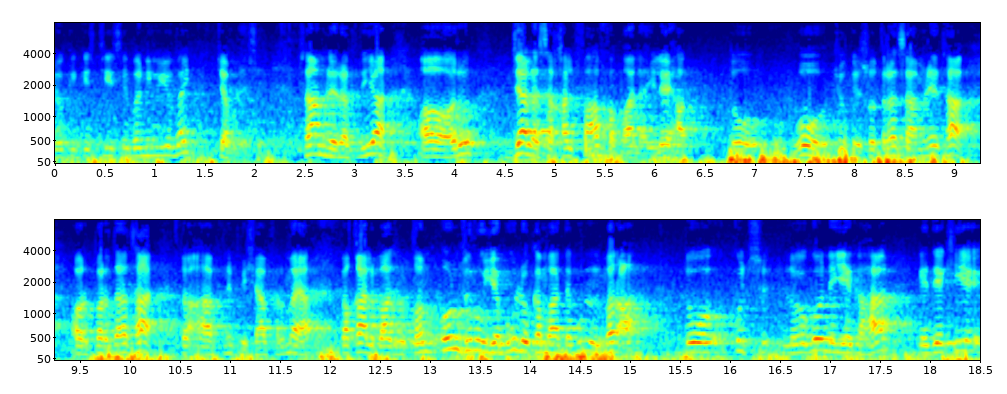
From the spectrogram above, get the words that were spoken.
جو کہ کس چیز سے بنی ہوئی ہے بھائی چمڑے سے۔ سامنے رکھ دیا اور جل سخلفا فبالا الحا تو وہ چونکہ سترا سامنے تھا اور پردہ تھا، تو آپ نے پیشاب فرمایا، فقال بعض القوم، انظروا یبول کما تبول المرأة۔ تو کچھ لوگوں نے یہ کہا کہ دیکھیے،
